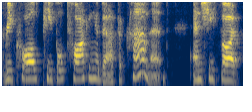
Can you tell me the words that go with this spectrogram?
recalled people talking about the comment. And she thought,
